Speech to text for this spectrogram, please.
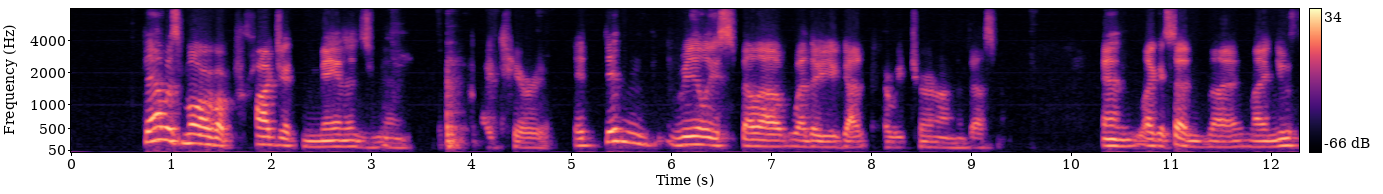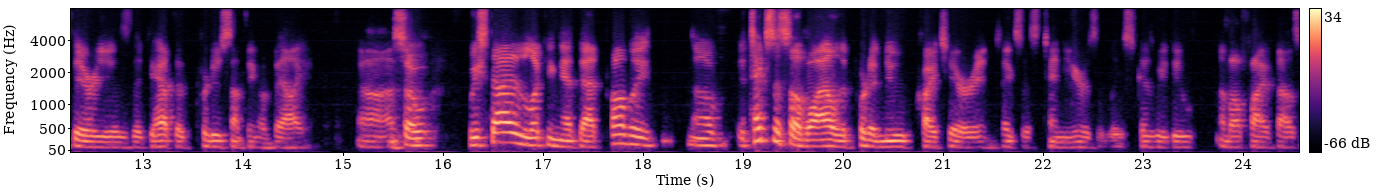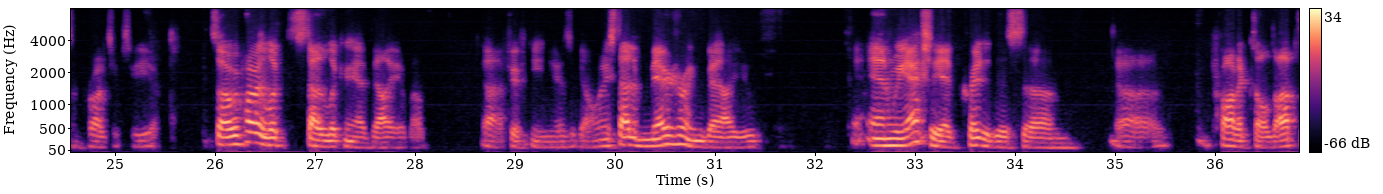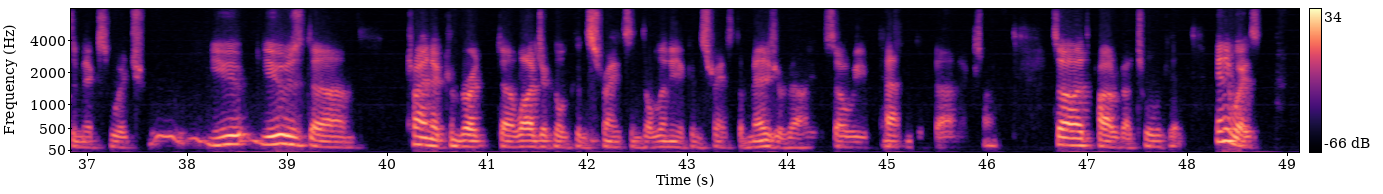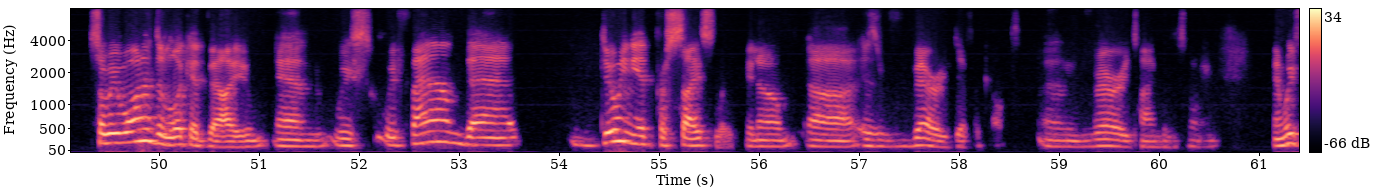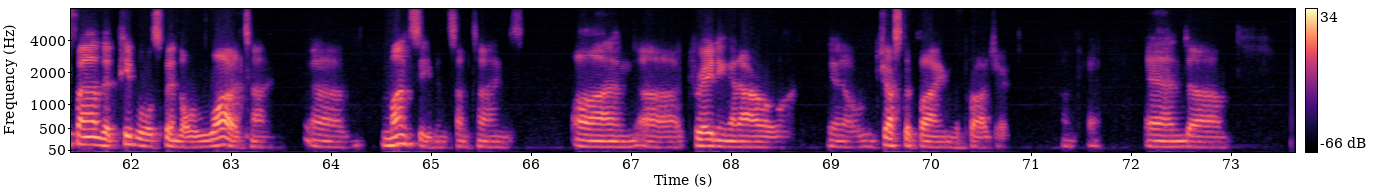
that was more of a project management criteria. It didn't really spell out whether you got a return on investment. And like I said, my, my new theory is that you have to produce something of value. Uh, so we started looking at that probably uh, it takes us a while to put a new criteria in. It takes us 10 years at least because we do about 5000 projects a year. So we probably looked started looking at value about uh, 15 years ago when we started measuring value and we actually had created this um, uh, product called optimix which you used um, trying to convert uh, logical constraints into linear constraints to measure value. So we patented that actually. So it's part of our toolkit. Anyways, so we wanted to look at value, and we we found that doing it precisely, you know, uh, is very difficult and very time consuming. And we found that people will spend a lot of time, uh, months even sometimes, on uh, creating an ROI you know, justifying the project. Okay, and um,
